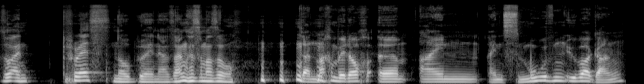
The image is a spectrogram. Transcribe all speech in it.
so ein Press No-Brainer, sagen wir es mal so. Dann machen wir doch ähm, ein, einen smoothen Übergang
